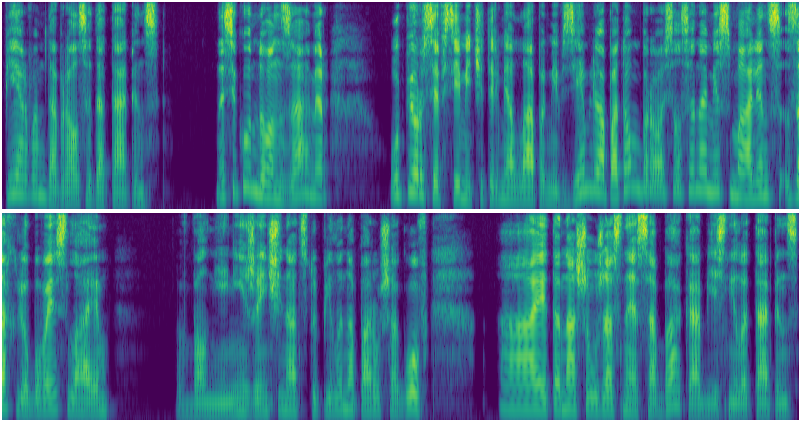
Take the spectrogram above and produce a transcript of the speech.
первым добрался до Таппинс. На секунду он замер. уперся всеми четырьмя лапами в землю, а потом бросился на мисс Маллинс, захлебываясь лаем. В волнении женщина отступила на пару шагов. «А это наша ужасная собака», — объяснила Таппинс.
